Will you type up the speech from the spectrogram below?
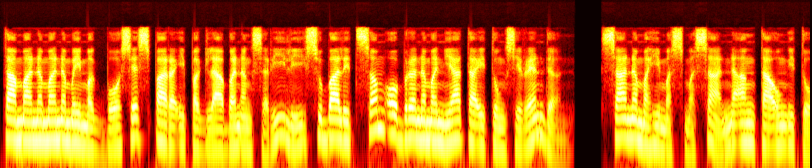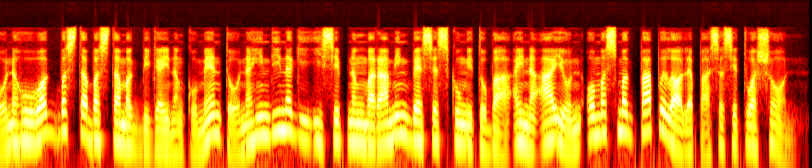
Tama naman na may magboses para ipaglaban ang sarili subalit some obra naman yata itong si Rendon. Sana mahimasmasan na ang taong ito na huwag basta-basta magbigay ng komento na hindi nag-iisip ng maraming beses kung ito ba ay naayon o mas magpapalala pa sa sitwasyon.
